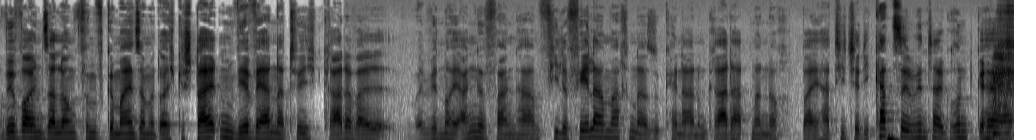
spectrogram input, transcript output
Wir wollen Salon 5 gemeinsam mit euch gestalten. Wir werden natürlich gerade, weil, weil wir neu angefangen haben, viele Fehler machen. Also keine Ahnung, gerade hat man noch bei Hatice die Katze im Hintergrund gehört.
